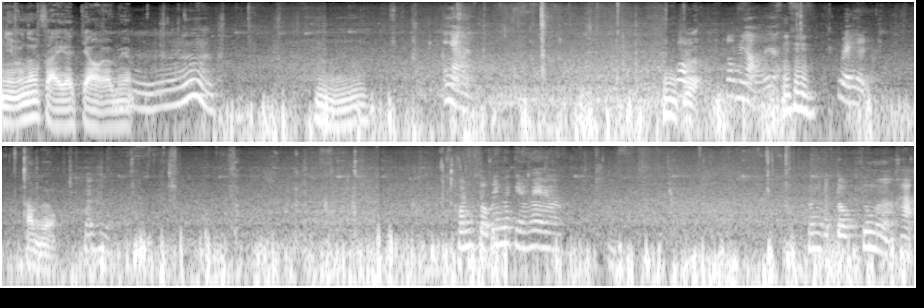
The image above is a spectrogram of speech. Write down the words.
นี่มันต้องใส่กระเจียวแบบนี้อืมอืมอหย่างอืมก็ก็มีอย่างเลยอะอะไรเห็นทำเลยคนตกได้มากินให้นะคนกระตกชื่อเหมือครับ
